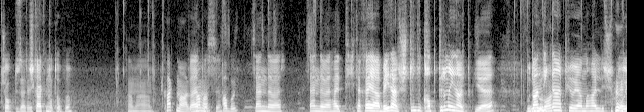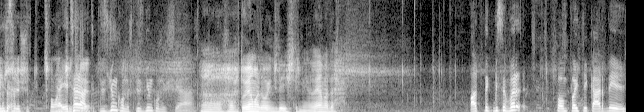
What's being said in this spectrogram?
Çok güzel. Evet, Çıkartma o topu. Tamam. Çıkartma abi Ver tamam. pası. Kabul. Sen de ver. Sen de ver. Hadi tiki taka ya. Beyler şu topu kaptırmayın artık ya. Bu dandik lan. ne yapıyor ya? Mahalle şut oyuncusuyla şut falan Ya yeter çekiyor. artık düzgün konuş düzgün konuş ya. Ah, ah, doyamadı oyuncu değiştirmeye. Doyamadı. Attık bir sıfır. Pompacı kardeş.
